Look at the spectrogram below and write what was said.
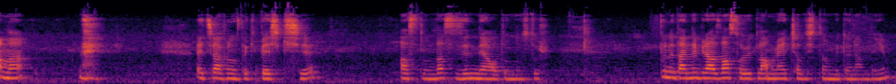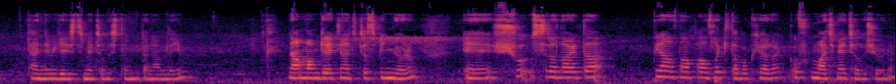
Ama etrafınızdaki 5 kişi aslında sizin ne olduğunuzdur. Bu nedenle biraz daha soyutlanmaya çalıştığım bir dönemdeyim. Kendimi geliştirmeye çalıştığım bir dönemdeyim. Ne yapmam gerektiğini açıkçası bilmiyorum. Ee, şu sıralarda biraz daha fazla kitap okuyarak ufkumu açmaya çalışıyorum.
